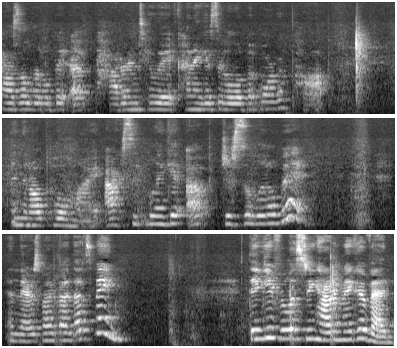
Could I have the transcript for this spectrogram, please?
has a little bit of pattern to it, kind of gives it a little bit more of a pop. I'll pull my accent blanket up just a little bit. And there's my bed that's made. Thank you for listening How to Make a Bed.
